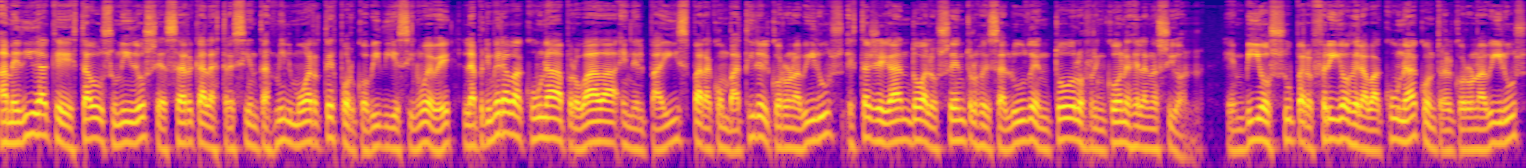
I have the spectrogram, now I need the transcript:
A medida que Estados Unidos se acerca a las 300.000 muertes por COVID-19, la primera vacuna aprobada en el país para combatir el coronavirus está llegando a los centros de salud en todos los rincones de la nación. envíos superfríos de la vacuna contra el coronavirus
